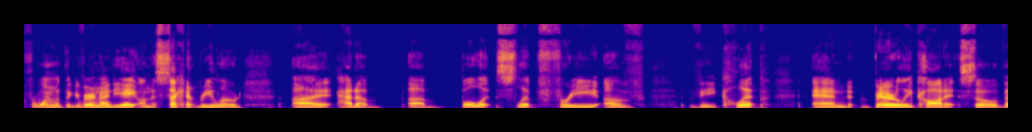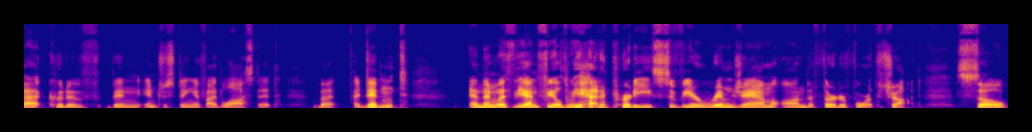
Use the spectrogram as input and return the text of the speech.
For one, with the Gewehr 98 on the second reload, uh, had a, a bullet slip free of the clip and barely caught it. So that could have been interesting if I'd lost it, but I didn't. And then with the Enfield, we had a pretty severe rim jam on the third or fourth shot. So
